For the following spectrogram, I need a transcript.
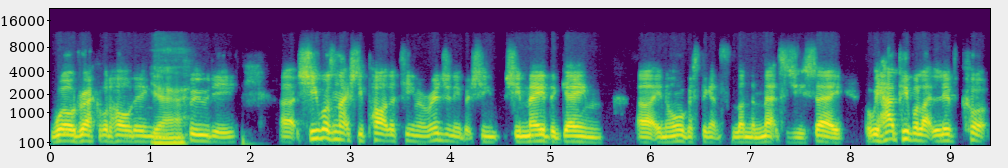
world record holding yeah. foodie. Uh, she wasn't actually part of the team originally, but she she made the game uh, in August against the London Mets, as you say. But we had people like Liv Cooke,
